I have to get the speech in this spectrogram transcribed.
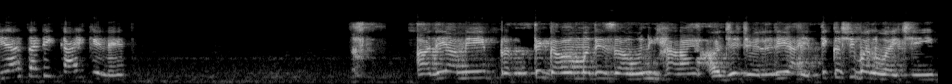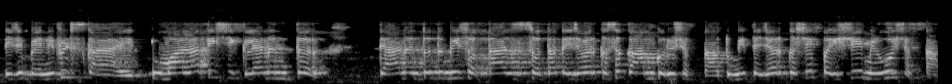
यासाठी काय केले? आधी आम्ही प्रत्येक गावामध्ये जाऊन ह्या जे ज्वेलरी आहे ती कशी बनवायची? त्याचे बेनिफिट्स काय आहेत? तुम्हाला ते शिकल्यानंतर त्यानंतर तुम्ही स्वतः स्वतः त्याच्यावर कसं काम करू शकता? तुम्ही त्याच्यावर कसे पैसे मिळवू शकता?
